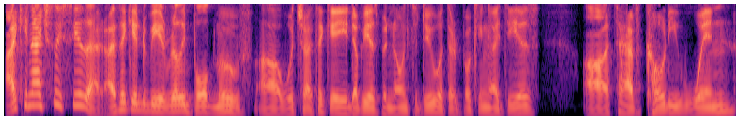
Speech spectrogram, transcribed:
I can actually see that. I think it would be a really bold move, uh, which I think AEW has been known to do with their booking ideas. Uh, to have Cody win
